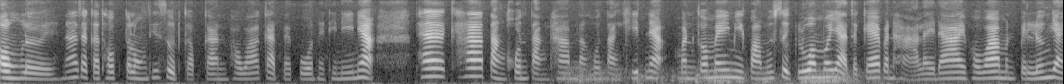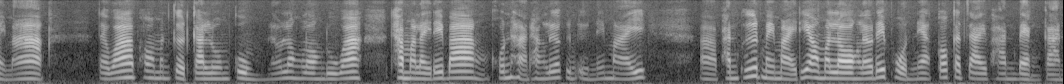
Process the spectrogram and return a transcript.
ตรงเลย น่าจะกระทบตรงที่สุดกับการภาวะอากาศแปรปรวนในทีนี้เนี่ยถ้าถ้าต่างคนต่างทำต่างคนต่างคิดเนี่ยมันก็ไม่มีความรู้สึกร่วมว่าอยากจะแก้ปัญหาอะไรได้ เพราะว่ามันเป็นเรื่องใหญ่มาก แต่ว่าพอมันเกิดการรวมกลุ่ม แล้วลองลองดูว่าทำอะไรได้บ้าง ค้นหาทางเลือกอื่น ๆ ได้ไหมพันธุ์พืชใหม่ ๆ ที่เอามาลองแล้วได้ผลเนี่ยก็กระจายพันธุ์แบ่งกัน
